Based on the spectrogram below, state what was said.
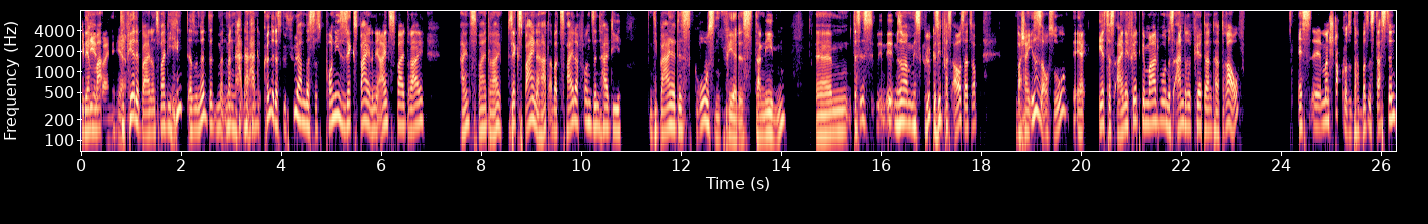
die der Pferdebeine, ja. die Pferdebeine und zwar die hint, also ne, man, man hat, hat, könnte das Gefühl haben, dass das Pony sechs Beine, ne, eins, zwei, drei, eins, zwei, drei, sechs Beine hat, aber zwei davon sind halt die die Beine des großen Pferdes daneben. Ähm, das ist im Sommer missglückt. Das sieht fast aus, als ob wahrscheinlich ist es auch so. Er, erst das eine Pferd gemalt wurde, das andere Pferd dann da drauf. Es, äh, man stockt kurz und sagt, was ist das denn?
